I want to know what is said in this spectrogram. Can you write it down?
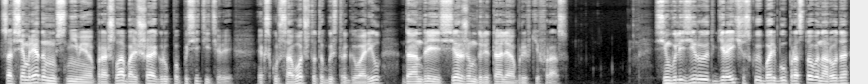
Совсем рядом с ними прошла большая группа посетителей. Экскурсовод что-то быстро говорил, до Андрея с Сержем долетали обрывки фраз. Символизирует героическую борьбу простого народа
